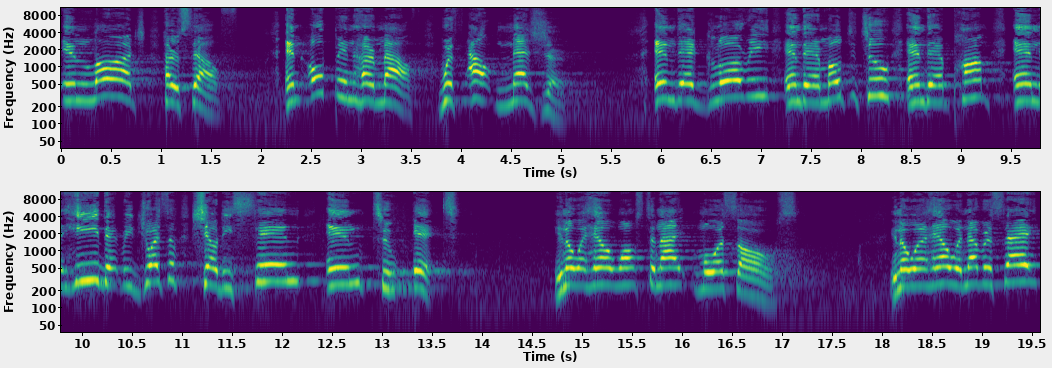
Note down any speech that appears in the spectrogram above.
enlarged herself, and opened her mouth without measure and their glory and their multitude and their pomp, and he that rejoiceth shall descend into it. You know what hell wants tonight? More souls. You know what hell would never say?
